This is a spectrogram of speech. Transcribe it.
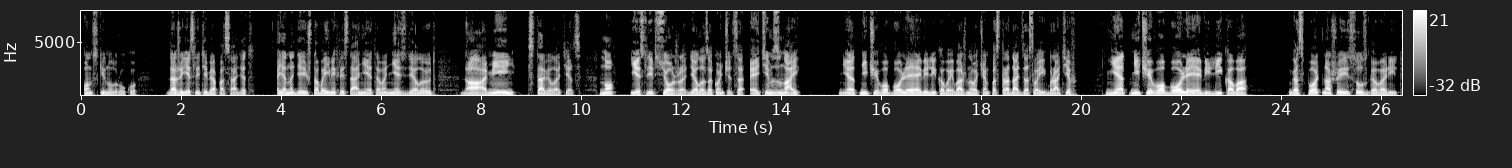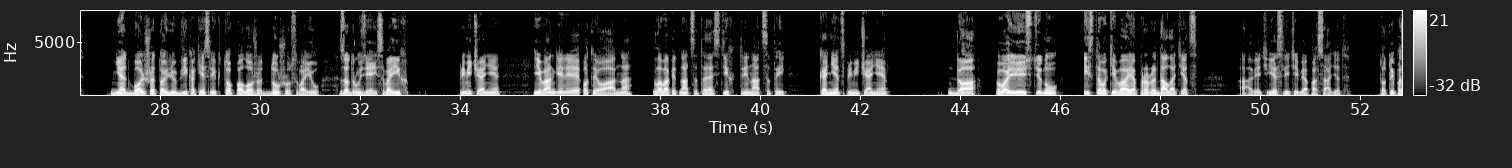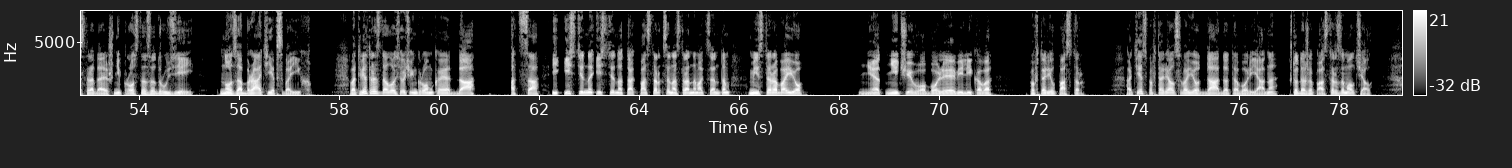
Он вскинул руку — даже если тебя посадят, а я надеюсь, что во имя Христа они этого не сделают. Да, аминь, вставил отец. Но если все же дело закончится этим, знай. Нет ничего более великого и важного, чем пострадать за своих братьев. Нет ничего более великого. Господь наш Иисус говорит, нет больше той любви, как если кто положит душу свою за друзей своих. Примечание. Евангелие от Иоанна, глава 15, стих 13, конец примечания. «Да, воистину!» — истово кивая прорыдал отец. «А ведь если тебя посадят, то ты пострадаешь не просто за друзей, но за братьев своих». В ответ раздалось очень громкое «да», отца, и истинно-истинно так пастор с иностранным акцентом мистера Байо. «Нет ничего более великого», — повторил пастор. Отец повторял свое «да» до того рьяно, что даже пастор замолчал.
